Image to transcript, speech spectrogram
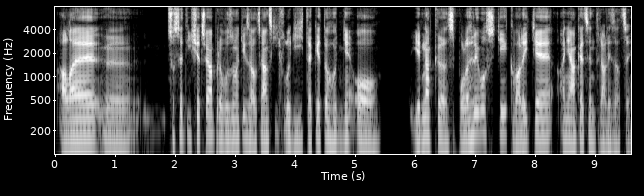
ale e, co se týče třeba provozu na těch zaoceánských lodích, tak je to hodně o jednak spolehlivosti, kvalitě a nějaké centralizaci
